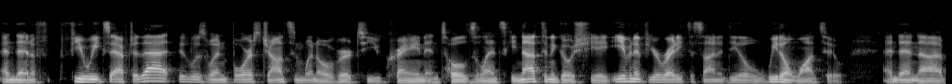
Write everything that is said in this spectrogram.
And then a f- few weeks after that, it was when Boris Johnson went over to Ukraine and told Zelensky not to negotiate. Even if you're ready to sign a deal, we don't want to. And then uh,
